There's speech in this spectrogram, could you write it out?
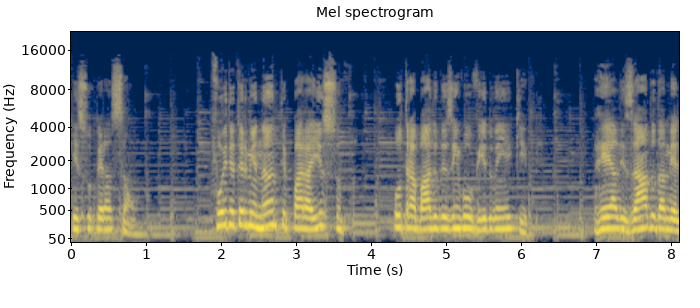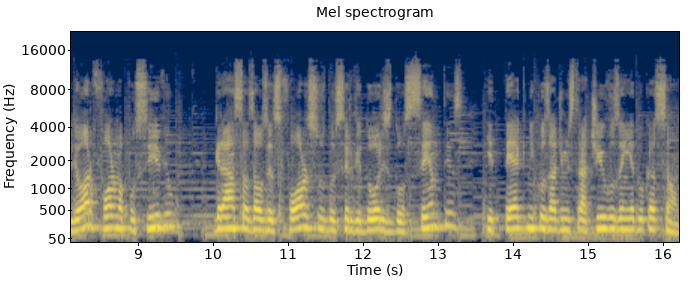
e superação. Foi determinante para isso o trabalho desenvolvido em equipe, realizado da melhor forma possível, graças aos esforços dos servidores docentes e técnicos administrativos em educação,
